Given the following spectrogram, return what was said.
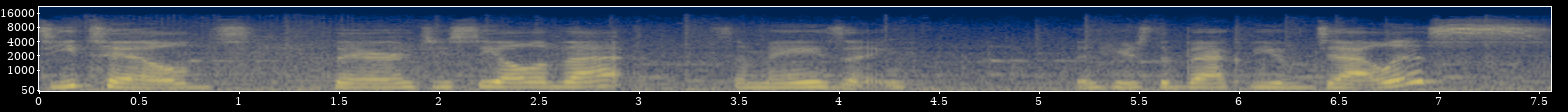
detailed there. Do you see all of that? Amazing. Then here's the back view of Dallas.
